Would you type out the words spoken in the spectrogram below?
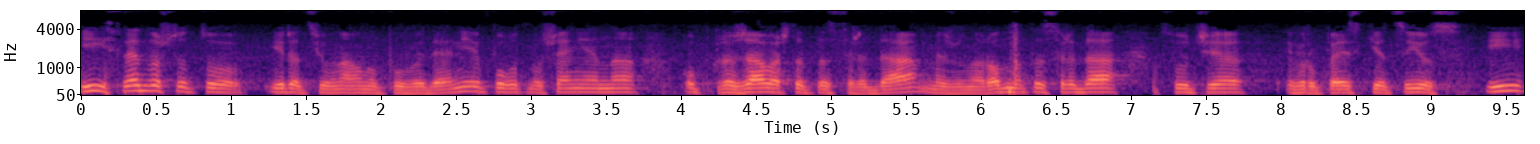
И следващото ирационално поведение по отношение на обкръжаващата среда, международната среда, в случая Европейският съюз. И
